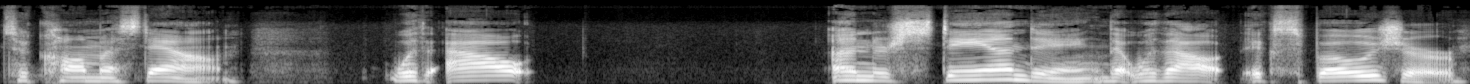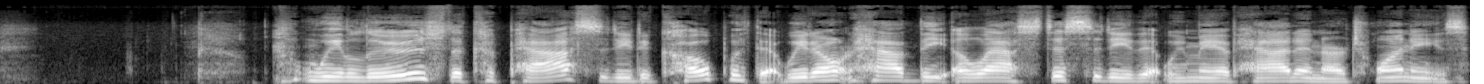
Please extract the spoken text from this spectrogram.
to calm us down, without understanding that without exposure, we lose the capacity to cope with it. We don't have the elasticity that we may have had in our 20s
